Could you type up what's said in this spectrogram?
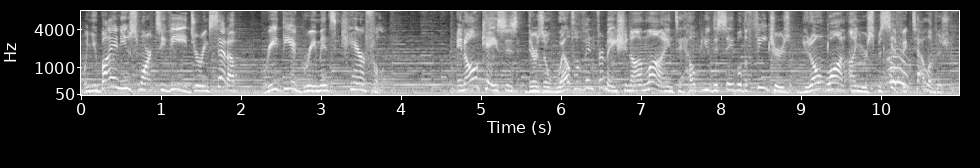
When you buy a new smart TV during setup, read the agreements carefully. In all cases, there's a wealth of information online to help you disable the features you don't want on your specific television.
